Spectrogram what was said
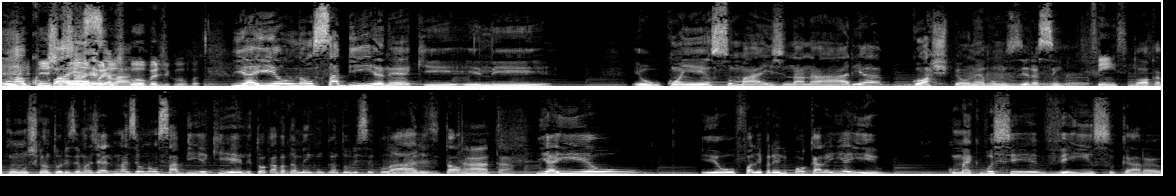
Rapaz, Desculpa, revelado. desculpa, desculpa. E aí eu não sabia, né, que ele. Eu o conheço mais na, na área gospel, né? Vamos dizer assim. Sim, sim. Toca com os cantores evangélicos, mas eu não sabia que ele tocava também com cantores seculares e tal. Ah, tá. E aí eu eu falei pra ele, pô, cara, e aí? Como é que você vê isso, cara?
